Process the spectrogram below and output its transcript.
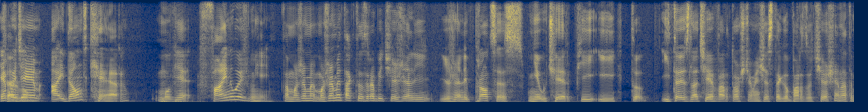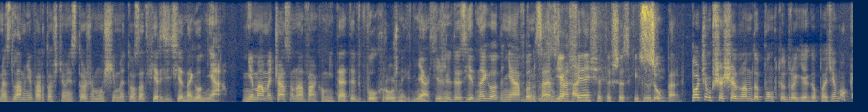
Ja powiedziałem, I don't care. Mówię, fine with me. To możemy, możemy tak to zrobić, jeżeli, jeżeli proces nie ucierpi i to, i to jest dla Ciebie wartością. Ja się z tego bardzo cieszę, natomiast dla mnie wartością jest to, że musimy to zatwierdzić jednego dnia. Nie mamy czasu na dwa komitety w dwóch różnych dniach. Jeżeli to jest jednego dnia w Bo tym samym czasie, się tych wszystkich ludzi. Super. Po czym przeszedłem do punktu drugiego. Powiedziałem, ok,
